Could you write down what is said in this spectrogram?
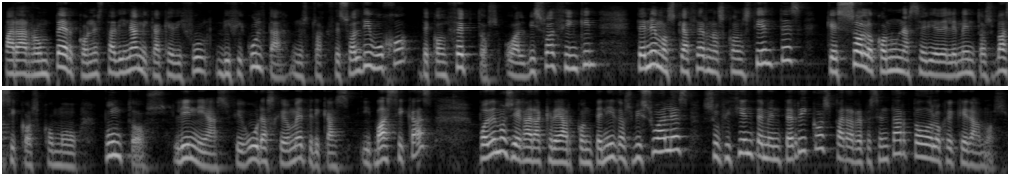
Para romper con esta dinámica que dificulta nuestro acceso al dibujo, de conceptos o al visual thinking, tenemos que hacernos conscientes que solo con una serie de elementos básicos como puntos, líneas, figuras geométricas y básicas, podemos llegar a crear contenidos visuales suficientemente ricos para representar todo lo que queramos.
